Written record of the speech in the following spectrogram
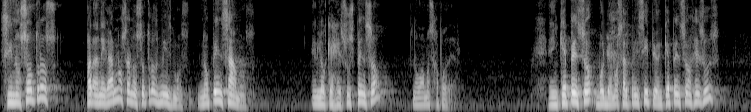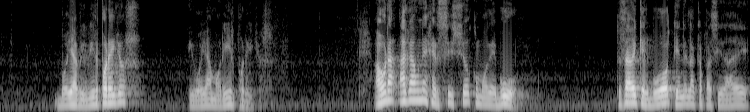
si nosotros, para negarnos a nosotros mismos, no pensamos en lo que Jesús pensó, no vamos a poder. ¿En qué pensó? Volvemos al principio. ¿En qué pensó Jesús? Voy a vivir por ellos y voy a morir por ellos. Ahora haga un ejercicio como de búho. Usted sabe que el búho tiene la capacidad de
